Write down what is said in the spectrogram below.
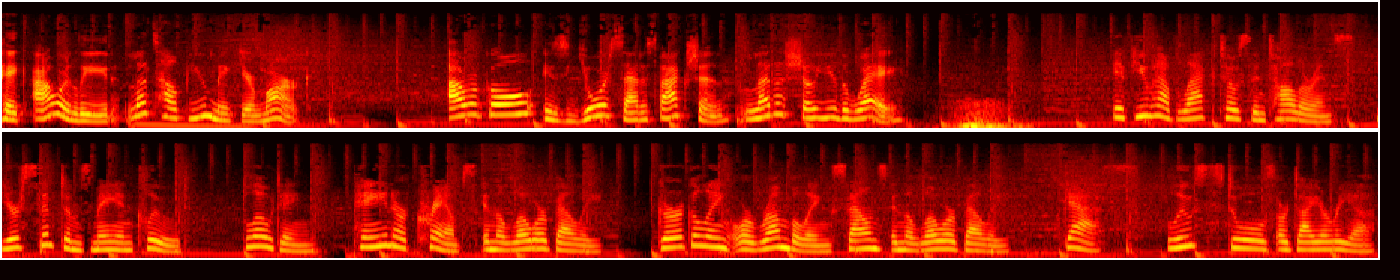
Take our lead, let's help you make your mark. Our goal is your satisfaction. Let us show you the way. If you have lactose intolerance, your symptoms may include bloating, pain or cramps in the lower belly, gurgling or rumbling sounds in the lower belly, gas, loose stools or diarrhea,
